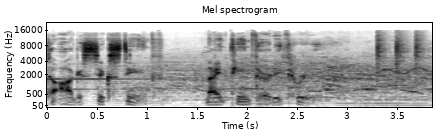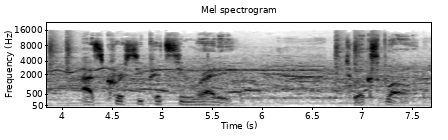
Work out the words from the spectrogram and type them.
to August 16, 1933, as Christie Pits seemed ready to explode.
